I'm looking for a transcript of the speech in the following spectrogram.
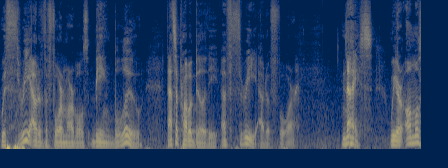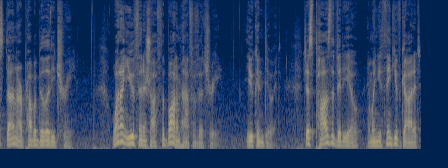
with 3 out of the 4 marbles being blue, that's a probability of 3 out of 4. Nice! We are almost done our probability tree. Why don't you finish off the bottom half of the tree? You can do it. Just pause the video, and when you think you've got it,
